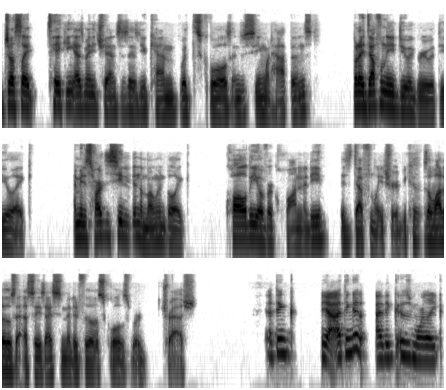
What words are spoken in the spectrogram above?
just like taking as many chances as you can with schools and just seeing what happens. But I definitely do agree with you. Like, I mean, it's hard to see it in the moment, but like quality over quantity is definitely true because a lot of those essays I submitted for those schools were trash. I think yeah, I think it I think it was more like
